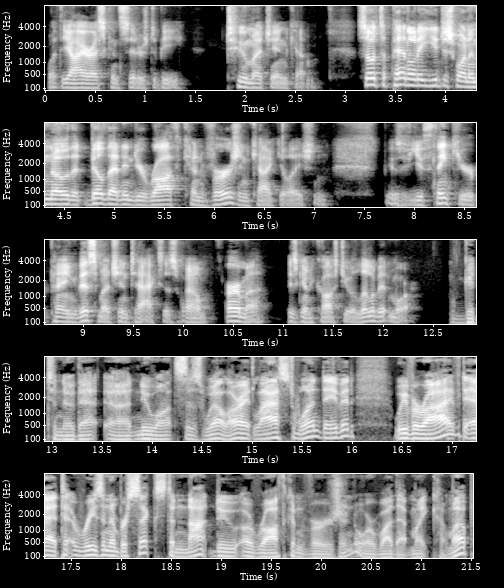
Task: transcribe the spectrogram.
what the IRS considers to be too much income. So it's a penalty. You just want to know that, build that into your Roth conversion calculation. Because if you think you're paying this much in taxes, well, IRMAA is going to cost you a little bit more. Good to know that uh, nuance as well. All right, last one, David. We've arrived at reason number six to not do a Roth conversion, or why that might come up.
